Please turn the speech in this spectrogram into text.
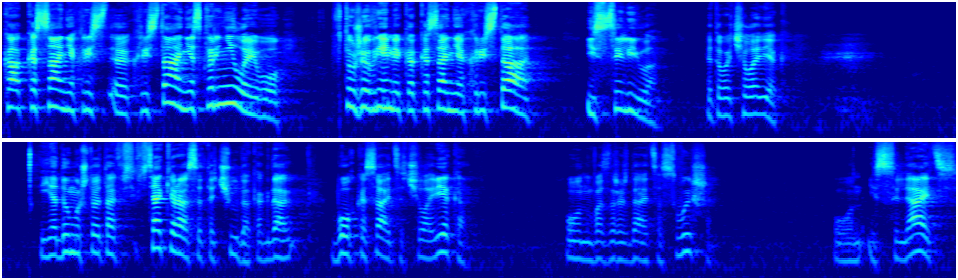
Как касание э, Христа не осквернило его, в то же время, как касание Христа исцелило этого человека? И я думаю, что это всякий раз это чудо, когда Бог касается человека, Он возрождается свыше, Он исцеляется,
